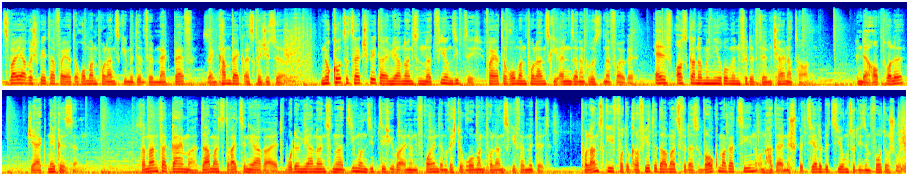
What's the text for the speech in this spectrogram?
Zwei Jahre später feierte Roman Polanski mit dem Film Macbeth sein Comeback als Regisseur. Nur kurze Zeit später, im Jahr 1974, feierte Roman Polanski einen seiner größten Erfolge. Elf Oscar-Nominierungen für den Film Chinatown. In der Hauptrolle Jack Nicholson. Samantha Geimer, damals 13 Jahre alt, wurde im Jahr 1977 über einen Freund in Richtung Roman Polanski vermittelt. Polanski fotografierte damals für das Vogue-Magazin und hatte eine spezielle Beziehung zu diesem Fotoshooting.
